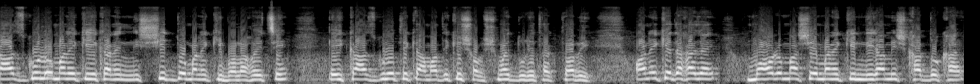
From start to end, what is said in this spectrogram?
কাজগুলো মানে কি এখানে নিষিদ্ধ মানে কি বলা হয়েছে, এই কাজগুলো থেকে আমাদেরকে সবসময় দূরে থাকতে হবে। অনেকে দেখা যায় মহরম মাসে মানে কি নিরামিষ খাদ্য খায়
